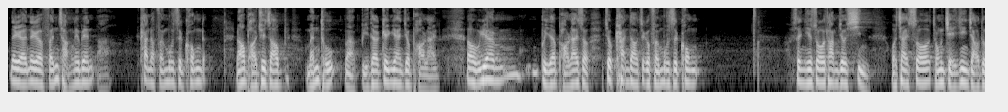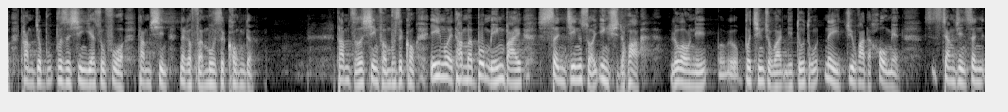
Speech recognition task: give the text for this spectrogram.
那个那个坟场那边啊，看到坟墓是空的，然后跑去找门徒啊，彼得跟约翰就跑来了哦，约翰彼得跑来的时候，就看到这个坟墓是空。圣经说他们就信。我再说从解经角度，他们就不不是信耶稣复活，他们信那个坟墓是空的。他们只是信坟墓是空，因为他们不明白圣经所应许的话。如果你不不清楚啊，你读读那一句话的后面，相信圣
